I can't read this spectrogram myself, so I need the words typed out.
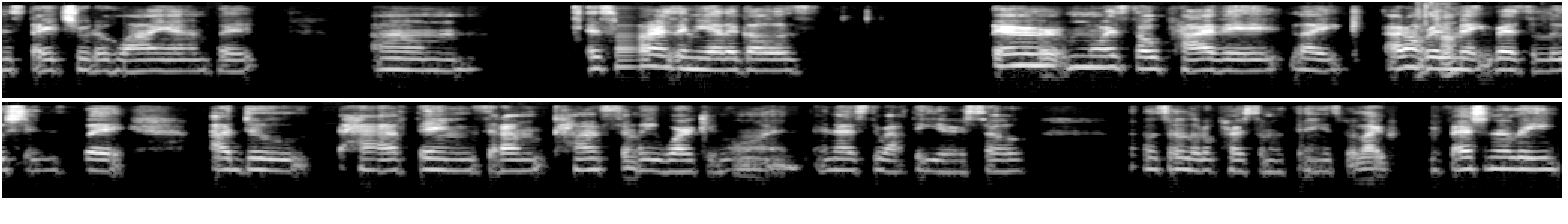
and stay true to who I am. But um, as far as any other goals, they're more so private. Like I don't really make resolutions, but I do have things that I'm constantly working on, and that's throughout the year. So those are little personal things. But like professionally,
